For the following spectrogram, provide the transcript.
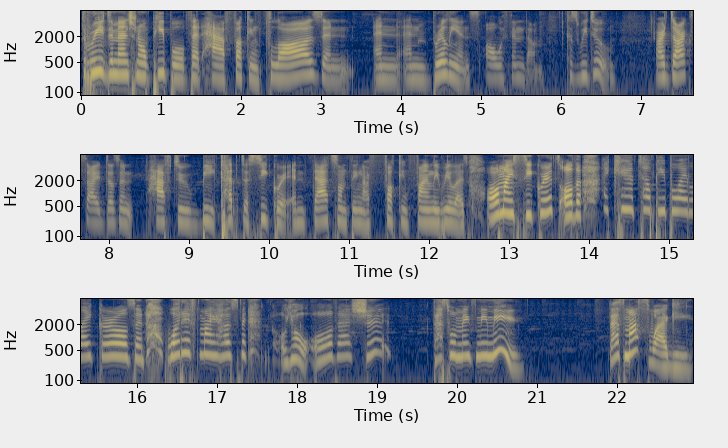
three-dimensional people that have fucking flaws and and and brilliance all within them because we do our dark side doesn't have to be kept a secret and that's something i fucking finally realized. All my secrets all the i can't tell people i like girls and what if my husband yo all that shit that's what makes me me. That's my swaggy.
